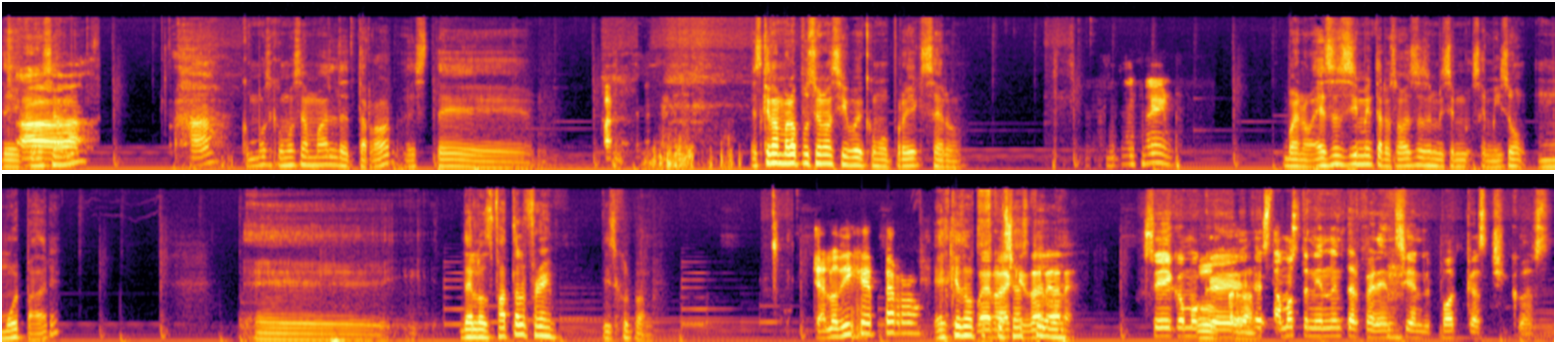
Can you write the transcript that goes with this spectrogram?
De, ¿Cómo se llama? Ah, Ajá. ¿Cómo, ¿Cómo se llama el de terror? Este... Es que nada más lo pusieron así, güey, como Project Zero. Bueno, eso sí me interesó, eso se me, se me hizo muy padre. Eh, de los Fatal Frame, discúlpame. Ya lo dije, perro. Es que no te Bueno, escuchaste. dale, güey. dale. Sí, como Uh, que perdón. estamos teniendo interferencia en el podcast, chicos.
